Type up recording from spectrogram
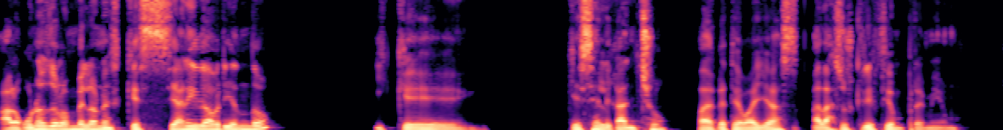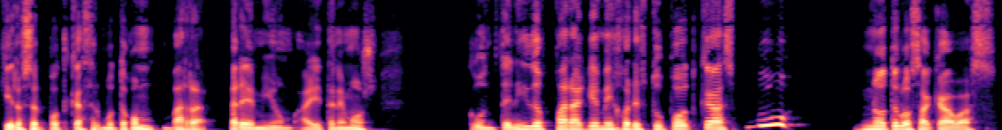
algunos de los melones que se han ido abriendo y que, que es el gancho para que te vayas a la suscripción premium. Quiero ser podcaster.com barra premium. Ahí tenemos contenidos para que mejores tu podcast. No te los acabas.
